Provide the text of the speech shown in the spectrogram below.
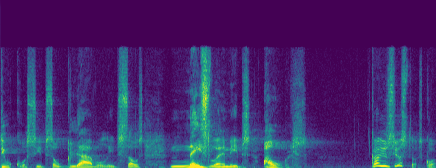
divkosību, savu gļēvulību, savus neizlēmības augļus. Kā jūs justos? Ko?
